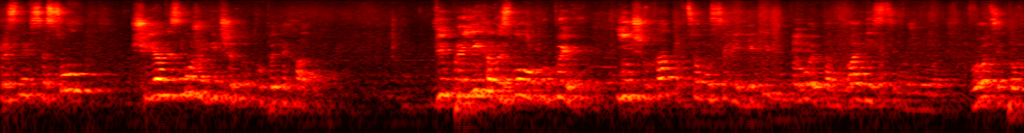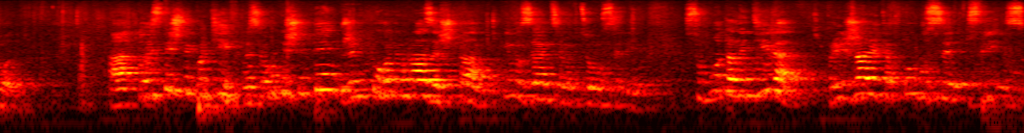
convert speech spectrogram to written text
приснився сон, що я не зможу більше тут купити хату. Він приїхав і знову купив іншу хату в цьому селі, який проводив там два місяці, можливо, в році проводив. А туристичний потік на сьогоднішній день вже нікого не вразиш там іноземцями в цьому селі. Субота, неділя приїжджають автобуси з,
